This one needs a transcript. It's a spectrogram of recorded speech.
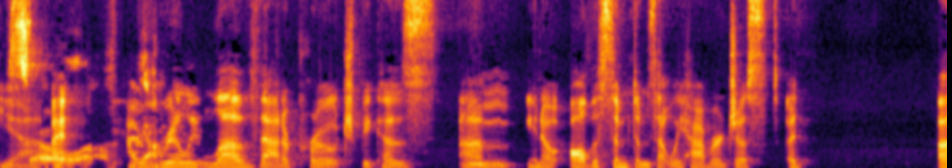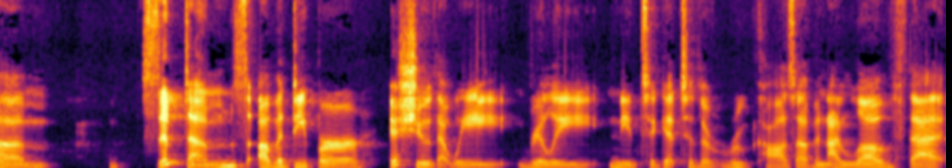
Yeah. So, I, um, yeah. I really love that approach because, um, you know, all the symptoms that we have are just a, um, symptoms of a deeper issue that we really need to get to the root cause of and i love that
